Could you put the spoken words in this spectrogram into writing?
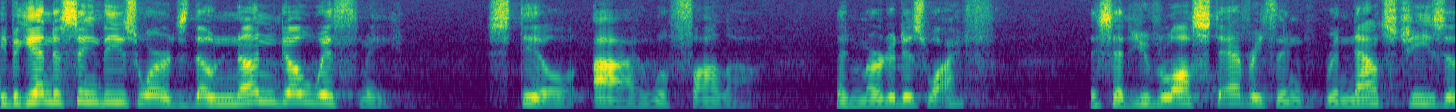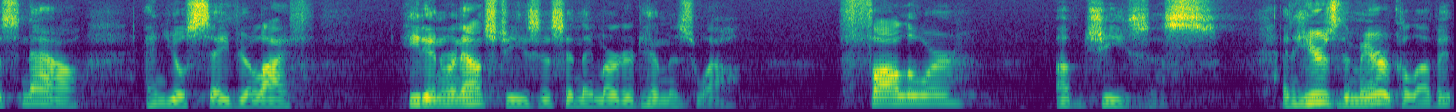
He began to sing these words Though none go with me, still I will follow. They murdered his wife. They said, You've lost everything. Renounce Jesus now, and you'll save your life. He didn't renounce Jesus, and they murdered him as well. Follower of Jesus. And here's the miracle of it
